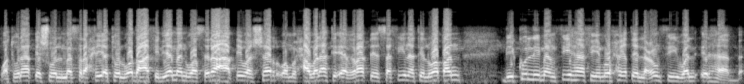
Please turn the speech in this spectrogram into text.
وتناقش المسرحية الوضع في اليمن وصراع قوى الشر ومحاولات إغراق سفينة الوطن بكل من فيها في محيط العنف والإرهاب.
